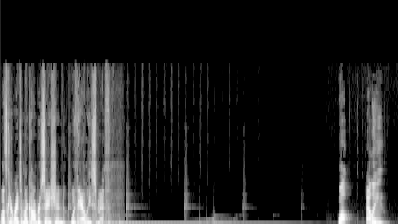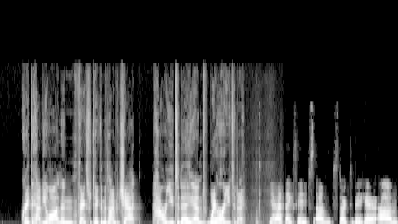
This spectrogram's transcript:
let's get right to my conversation with Ellie Smith. Ellie, great to have you on, and thanks for taking the time to chat. How are you today, and where are you today? Yeah, thanks heaps. I'm stoked to be here. Um,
